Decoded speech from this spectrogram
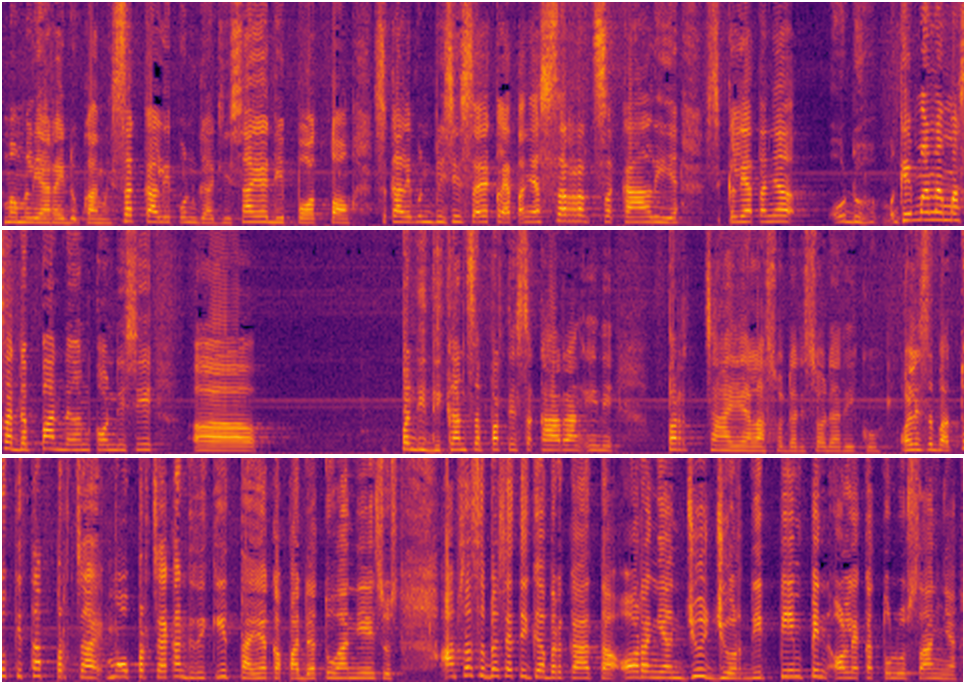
memelihara hidup kami. Sekalipun gaji saya dipotong, sekalipun bisnis saya kelihatannya seret sekali ya, kelihatannya, aduh, bagaimana masa depan dengan kondisi uh, pendidikan seperti sekarang ini percayalah saudari-saudariku. Oleh sebab itu kita percaya mau percayakan diri kita ya kepada Tuhan Yesus. Amsal 11 ayat 3 berkata, orang yang jujur dipimpin oleh ketulusannya,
